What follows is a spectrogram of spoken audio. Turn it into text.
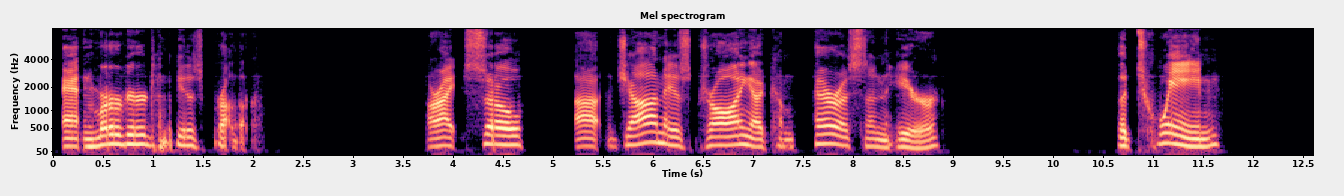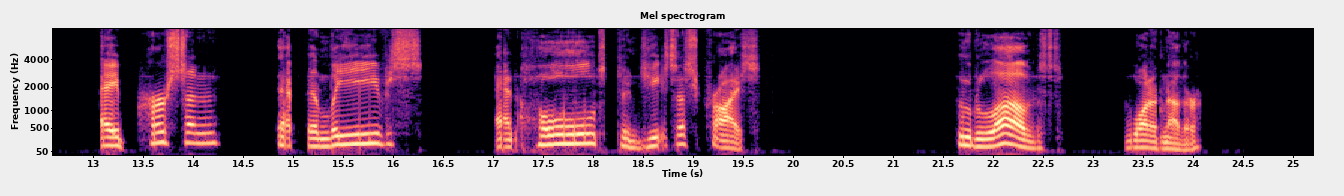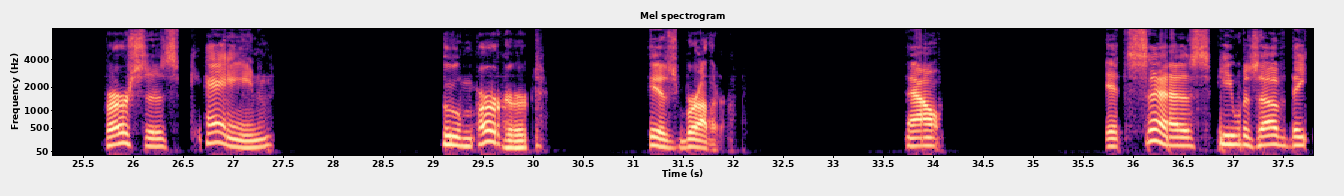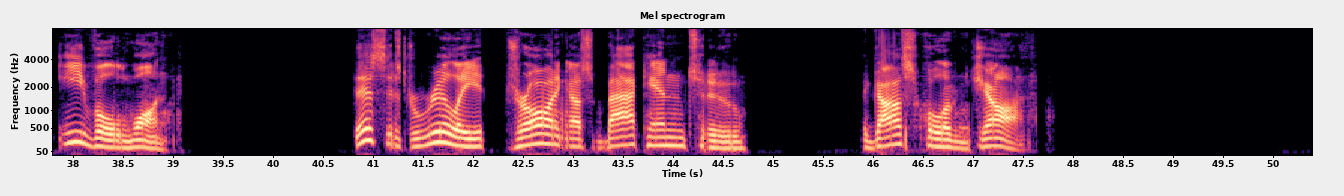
and murdered his brother. All right, so uh, John is drawing a comparison here between a person that believes and holds to Jesus Christ, who loves one another, versus Cain, who murdered his brother. Now, it says he was of the evil one. This is really drawing us back into the Gospel of John.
